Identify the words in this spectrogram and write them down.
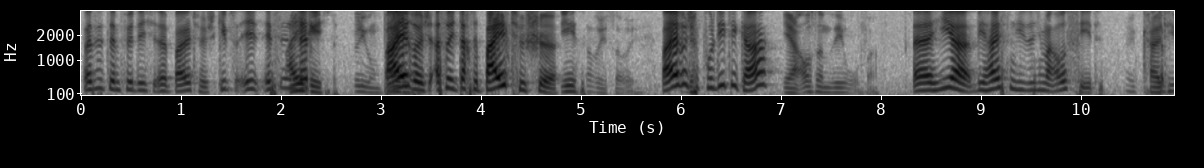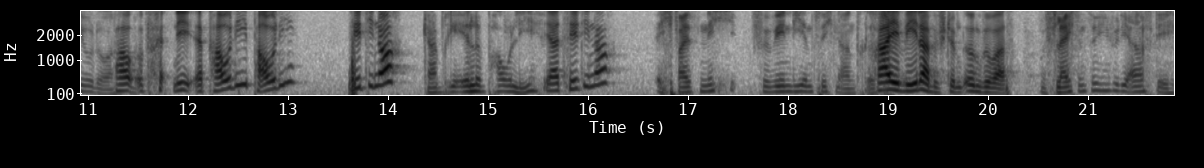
Was ist denn für dich äh, baltisch? Gibt's ist in Bayerisch. Entschuldigung, Bayerisch? Achso, ich dachte baltische. Nee, sorry, sorry. Bayerische Politiker? Ja, außer dem Seehofer. Äh, hier, wie heißen die, die sich mal aussieht? Karl Theodor. Pau nee, äh, Pauli? Pauli? Zählt die noch? Gabriele Pauli. Ja, zählt die noch? Ich weiß nicht, für wen die inzwischen antritt. Freie Wähler bestimmt, irgend sowas. Vielleicht inzwischen für die AfD.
